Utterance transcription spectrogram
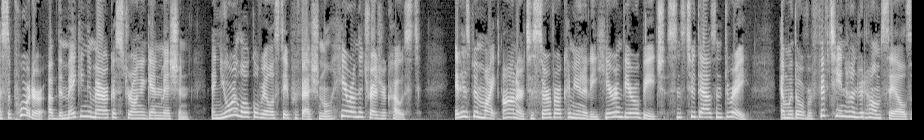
a supporter of the Making America Strong Again mission, and your local real estate professional here on the Treasure Coast. It has been my honor to serve our community here in Vero Beach since 2003, and with over 1,500 home sales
